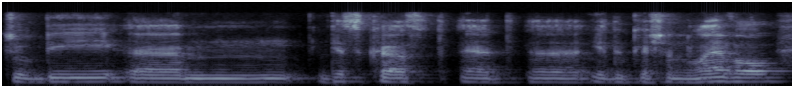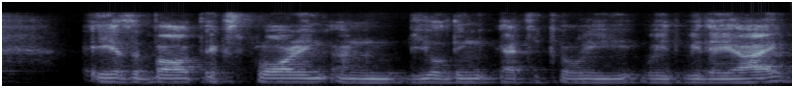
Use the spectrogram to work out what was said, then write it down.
to be um, discussed at uh, education level is about exploring and building ethically with, with AI.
